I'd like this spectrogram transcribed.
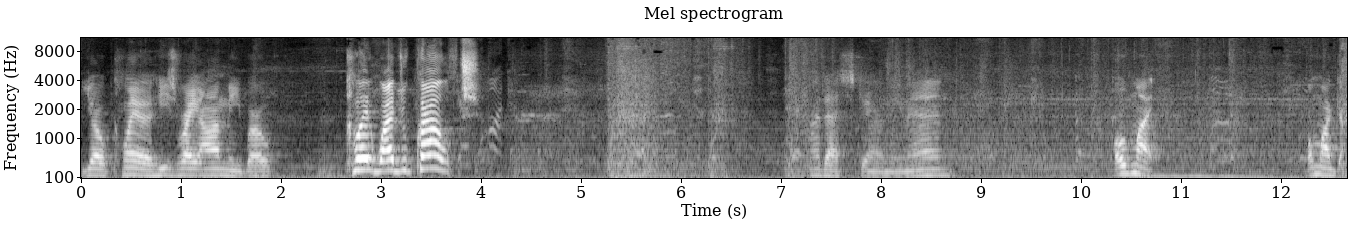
yo, Claire, he's right on me, bro. Claire, why'd you crouch? Why'd that scare me, man? Oh my. Oh my god.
